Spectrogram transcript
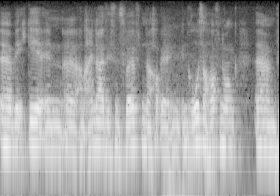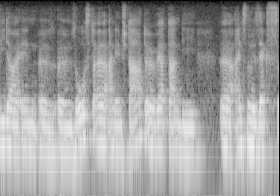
Äh, ich gehe in, äh, am 31.12. Äh, in, in, großer Hoffnung wieder in, in äh, Soest äh, an den Start, werde dann die 106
